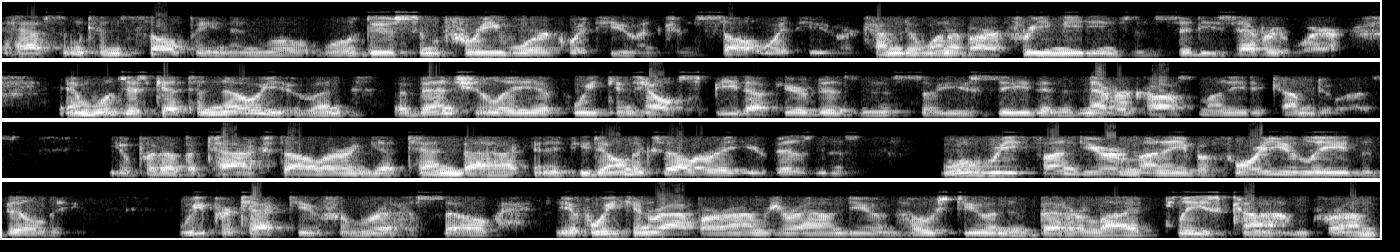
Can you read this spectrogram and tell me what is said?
have some consulting and we'll, we'll do some free work with you and consult with you or come to one of our free meetings in cities everywhere. And we'll just get to know you. And eventually, if we can help speed up your business so you see that it never costs money to come to us, you'll put up a tax dollar and get 10 back. And if you don't accelerate your business, we'll refund your money before you leave the building we protect you from risk. So if we can wrap our arms around you and host you into a better life, please come from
